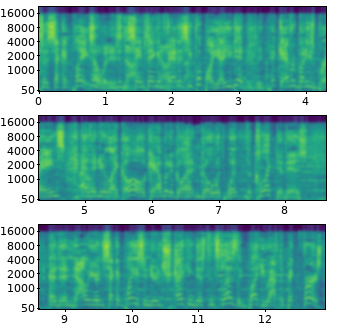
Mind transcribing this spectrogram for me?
to second place. No, it you is did the not. same thing in No, it is fantasy not. football. Yeah, you did. No, you did you not. pick everybody's brains, and then you're like, oh, okay, I'm going to go ahead and go with what the collective is, and then now you're in second place and you're in striking distance, Leslie. But you have to pick first.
